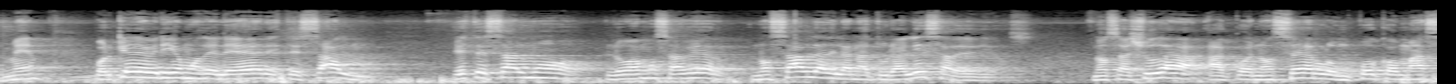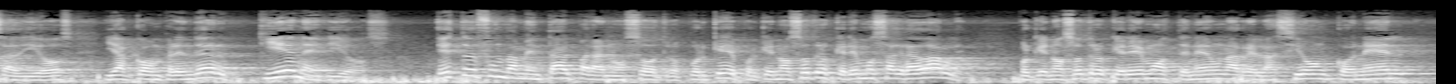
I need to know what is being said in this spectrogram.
Amén. ¿Por qué deberíamos de leer este salmo? Este salmo, lo vamos a ver, nos habla de la naturaleza de Dios. Nos ayuda a conocerlo un poco más a Dios y a comprender quién es Dios. Esto es fundamental para nosotros. ¿Por qué? Porque nosotros queremos agradarle, porque nosotros queremos tener una relación con Él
